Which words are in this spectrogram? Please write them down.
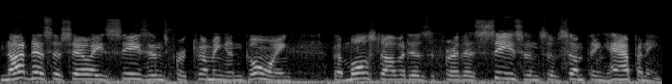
not necessarily seasons for coming and going, but most of it is for the seasons of something happening.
